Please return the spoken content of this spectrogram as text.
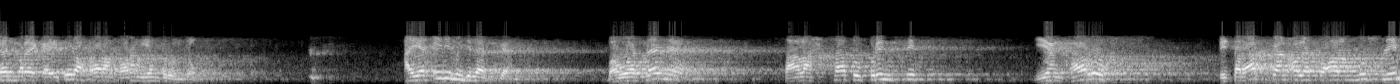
dan mereka itulah orang-orang yang beruntung Ayat ini menjelaskan bahwasanya salah satu prinsip yang harus diterapkan oleh seorang muslim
